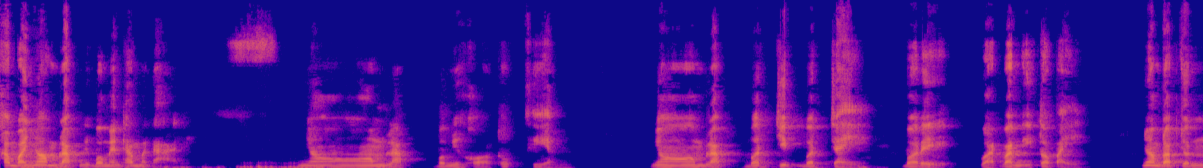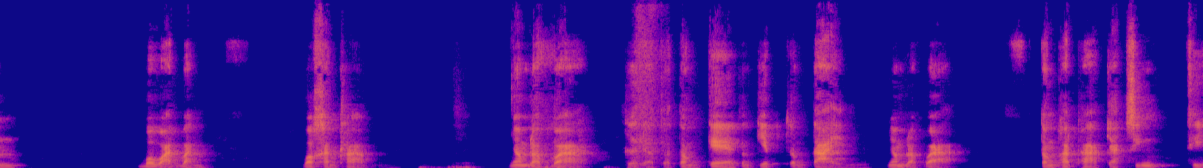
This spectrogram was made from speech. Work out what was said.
คำว่ายอมรับนี่บ่แม่นธรรมดาเลย ยอมรับบ่มีขอถกเถียง ยอมรับเบิดจิตเบิดใจบ่ได้หวาดวันอีกต่อไป ยอมรับจนบ่หวาดวันบ่คันคลามยอมรับว่าเกิดแล้วต้องแก่ต้องเก็บต้องตายยอมรับว่าต้องพัดภาคจากสิ่งที่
